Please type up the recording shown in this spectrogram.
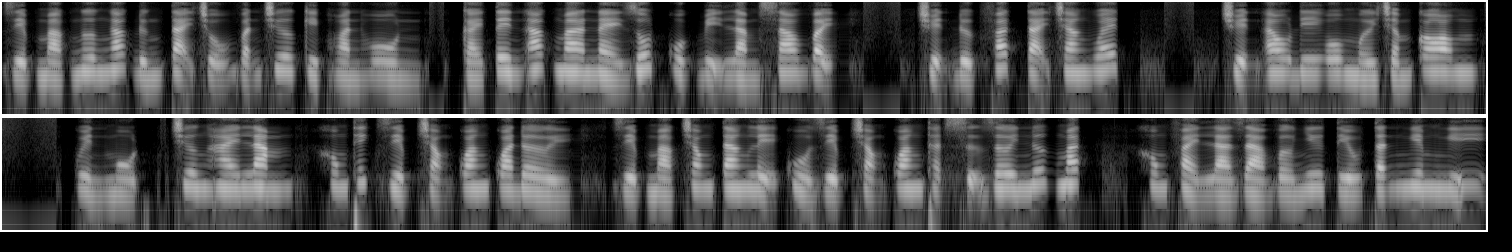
Diệp Mạc ngơ ngác đứng tại chỗ vẫn chưa kịp hoàn hồn, cái tên ác ma này rốt cuộc bị làm sao vậy? Chuyện được phát tại trang web Chuyện audio mới com. Quyển 1, chương 25 Không thích Diệp Trọng Quang qua đời. Diệp Mạc trong tang lễ của Diệp Trọng Quang thật sự rơi nước mắt. Không phải là giả vờ như Tiếu Tấn nghiêm nghĩ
